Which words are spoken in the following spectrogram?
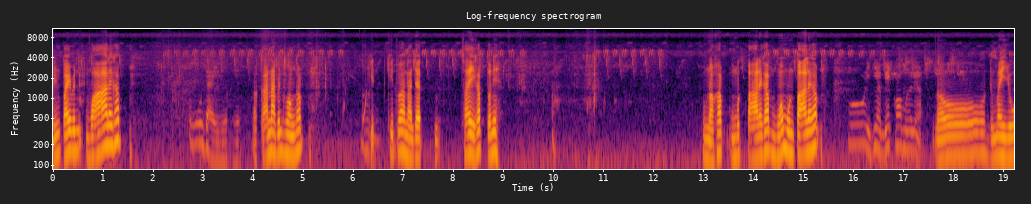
ดึงไปเป็นหวาเลยครับโอ้ใหญ่เยอะเลยอาการน่าเป็นห่วงครับ คิดคิดว่าน่าจะใส่ครับตัวนี้หนอครับ หมุดป่าเลยครับ หัวหมุนป่าเลยครับโอ้ ยเฮียเบ็ดข้อมือเลยอะเราดึงไม่อยู่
